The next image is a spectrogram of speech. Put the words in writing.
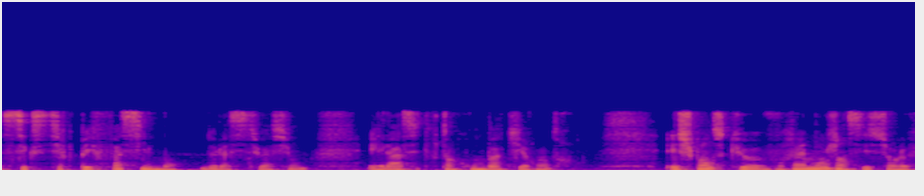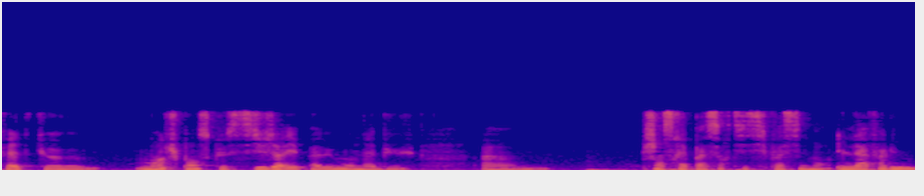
s'extirper facilement de la situation et là c'est tout un combat qui rentre. Et je pense que vraiment j'insiste sur le fait que moi je pense que si j'avais pas eu mon abus j'en serais pas sortie si facilement. Il a fallu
